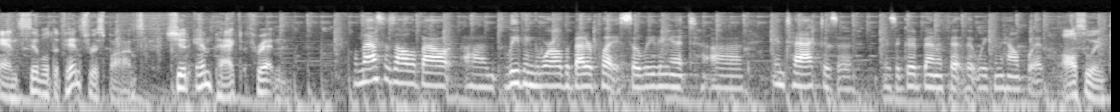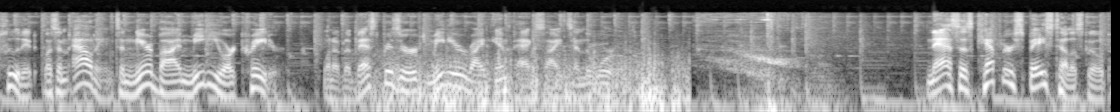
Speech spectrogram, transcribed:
and civil defense response should impact threaten. Well, NASA is all about uh, leaving the world a better place, so leaving it uh, intact is a, is a good benefit that we can help with. Also included was an outing to nearby Meteor Crater, one of the best preserved meteorite impact sites in the world. NASA's Kepler Space Telescope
